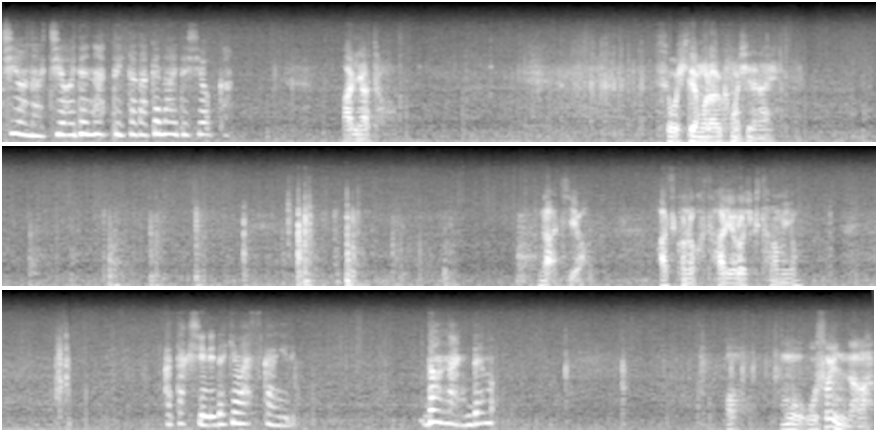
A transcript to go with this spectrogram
千代の家をおいでになっていただけないでしょうか。ありがとう。そうしてもらうかもしれない。なあ千代敦子のことはよろしく頼むよ。私にできます限りどんなにでも。あもう遅いんだな。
